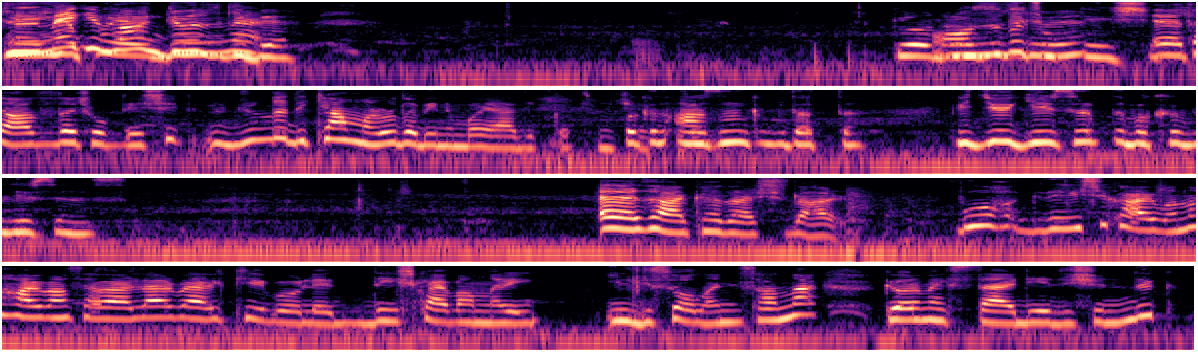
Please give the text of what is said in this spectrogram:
düğme gibi lan göz gibi. Gördüğünüz Ağzı da gibi. çok değişik. Evet ağzı da çok değişik. Ucunda diken var o da benim bayağı dikkatimi çekti. Bakın ağzını kıpırdattı. Videoyu geri sarıp da bakabilirsiniz. Evet arkadaşlar. Bu değişik hayvanı hayvanseverler belki böyle değişik hayvanlara ilgisi olan insanlar görmek ister diye düşündük.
